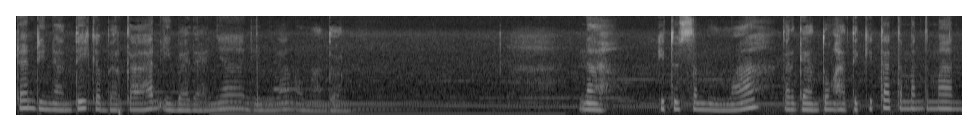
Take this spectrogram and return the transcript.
dan dinanti keberkahan ibadahnya di bulan Ramadan. Nah, itu semua tergantung hati kita, teman-teman.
